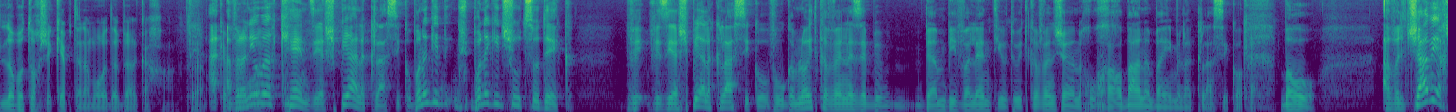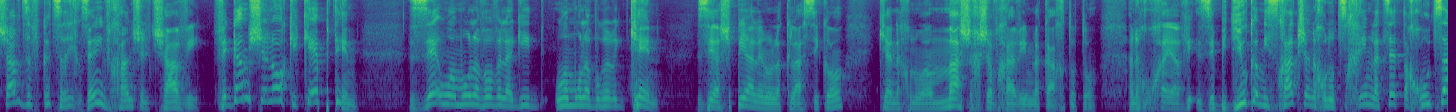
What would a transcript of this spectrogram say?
לא בטוח שקפטן אמור לדבר ככה. אבל אני אומר כן, זה ישפיע על הקלאסיקו. בוא נגיד, בוא נגיד שהוא צודק. ו- וזה ישפיע על הקלאסיקו, והוא גם לא התכוון לזה ב- באמביוולנטיות, הוא התכוון שאנחנו חרבן הבאים אל הקלאסיקו. כן. ברור. אבל צ'אבי עכשיו דווקא צריך, זה מבחן של צ'אבי, וגם שלו כקפטן. זה הוא אמור לבוא ולהגיד, הוא אמור לבוא ולהגיד, כן, זה ישפיע עלינו לקלאסיקו, כי אנחנו ממש עכשיו חייבים לקחת אותו. אנחנו חייבים, זה בדיוק המשחק שאנחנו צריכים לצאת החוצה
